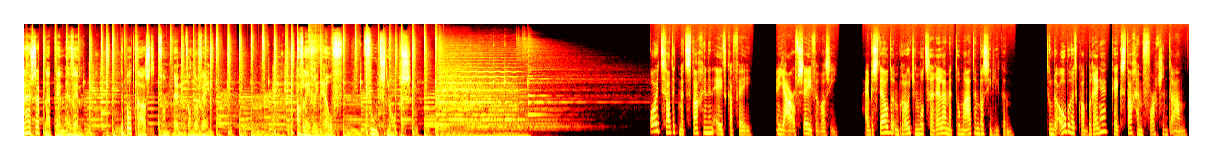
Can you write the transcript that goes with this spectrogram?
luistert naar PEM FM, de podcast van Pem van der Veen. Aflevering 11: Food Snobs. Ooit zat ik met Stag in een eetcafé. Een jaar of zeven was hij. Hij bestelde een broodje mozzarella met tomaat en basilicum. Toen de ober het kwam brengen, keek Stag hem forsend aan.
